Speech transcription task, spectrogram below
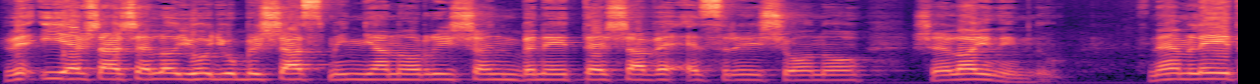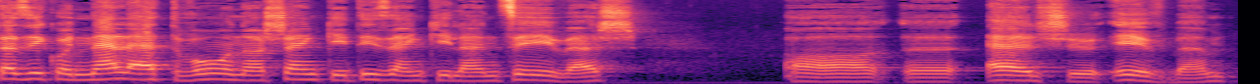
Ve ilyesás elo jó jobb is azt mindjárt risan benétesa ve eszre sono se lajnimnu. Nem létezik, hogy ne lett volna senki 19 éves az első évben,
